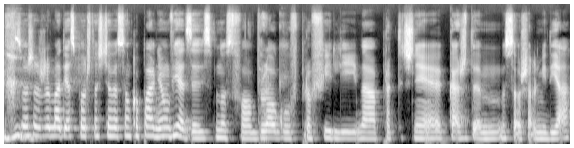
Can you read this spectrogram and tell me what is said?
Słyszę, że media społecznościowe są kopalnią wiedzy. Jest mnóstwo blogów, profili na praktycznie każdym social media,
